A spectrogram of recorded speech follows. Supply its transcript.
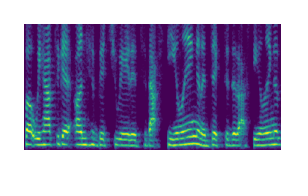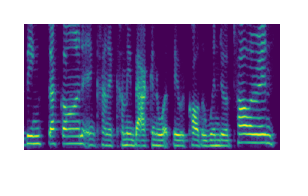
but we have to get unhabituated to that feeling and addicted to that feeling of being stuck on and kind of coming back into what they would call the window of tolerance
